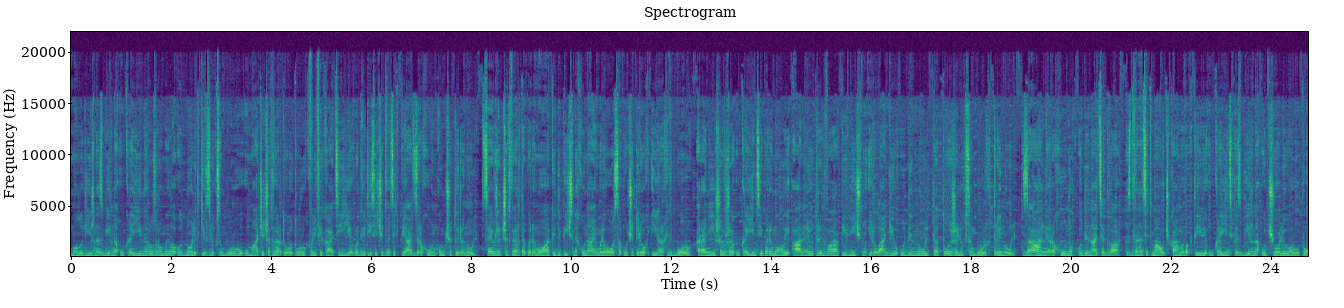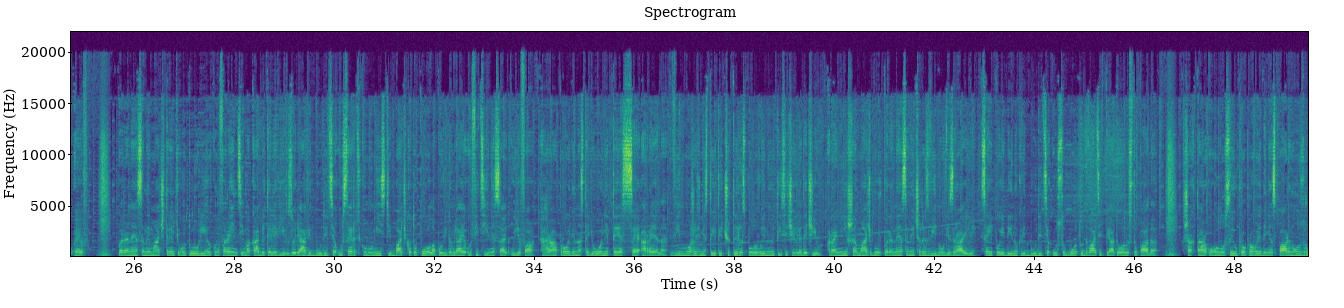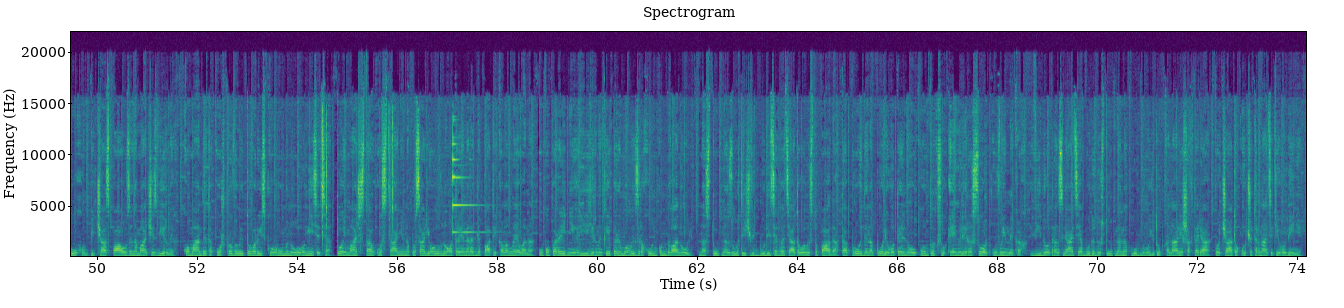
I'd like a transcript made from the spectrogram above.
Молодіжна збірна України розгромила однолітків з Люксембургу у матчі четвертого туру кваліфікації Євро 2025 з рахунком 4-0. Це вже четверта перемога підопічних Унаї Мельгоса у чотирьох іграх відбору. Раніше вже українці перемогли Англію 3-2, Північну Ірландію 1-0 та той же Люксембург 3-0. Загальний рахунок 11-2. З 12 очками в активі українська збірна очолює групу F. Перенесений матч третього туру Ліги конференції Макабі Тель-Авів Зоря відбудеться у сербському місті Бачка Топола. Повідомляє офіційний сайт УЄФА. Гра пройде на стадіоні ТСЦ Арена. Він може вмістити 4,5 тисячі глядачів. Раніше матч був перенесений через війну в Ізраїлі. Цей поєдинок відбудеться у суботу, 25 листопада. Шахтар оголосив про проведення спарингу з рухом під час паузи на матчі збірних. Команди також провели товариську гру минулого місяця. Той матч став останнім на посаді головного тренера для Патріка Ван Левена. У попередній грі гірники перемогли з рахунком 2-0. Наступна зустріч відбудеться 20 листопада та пройде на полі готельного комплексу Емілі Ресорт у Винниках. Відеотрансляція буде доступна на клубному ютуб-каналі Шахтаря. Початок о 14 годині.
